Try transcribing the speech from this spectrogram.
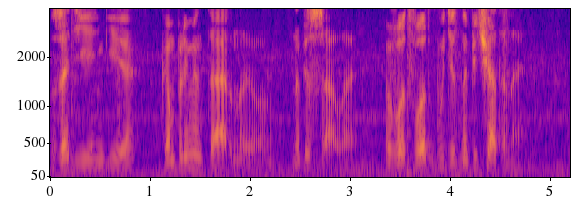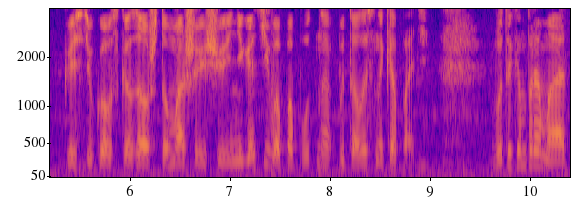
за деньги, комплементарную. Написала. Вот-вот будет напечатана. Костюков сказал, что Маша еще и негатива попутно пыталась накопать. Вот и компромат.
